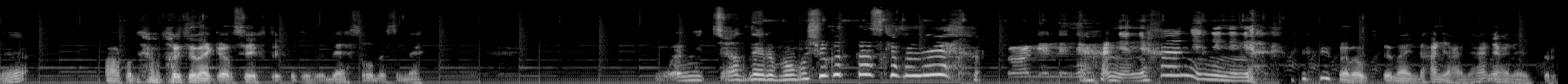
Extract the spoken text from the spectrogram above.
えあ、答えはバレてないからセーフということでね、そうですね。2チャンネルも面白かったですけどね。あにゃにゃにゃ、はにゃにゃ、はにゃにゃにゃにゃ。まだ起きてないんで、はにゃはにゃはにゃはにゃ言ってる。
